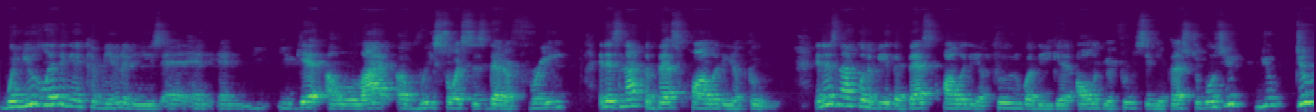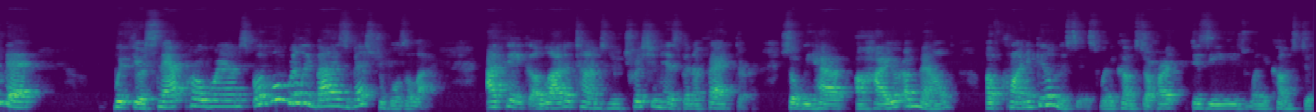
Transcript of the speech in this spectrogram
when you're living in communities and, and, and you get a lot of resources that are free, it is not the best quality of food. It is not going to be the best quality of food, whether you get all of your fruits and your vegetables. You you do that with your SNAP programs, but who really buys vegetables a lot? I think a lot of times nutrition has been a factor. So we have a higher amount of chronic illnesses when it comes to heart disease, when it comes to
